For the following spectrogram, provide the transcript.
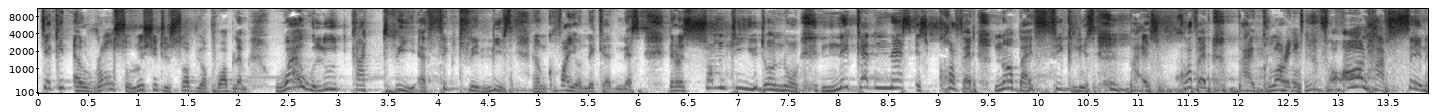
taken a wrong solution to solve your problem. Why will you cut tree, a fig tree leaves and cover your nakedness? There is something you don't know. Nakedness is covered not by fig leaves, but it's covered by glory. For all have sinned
